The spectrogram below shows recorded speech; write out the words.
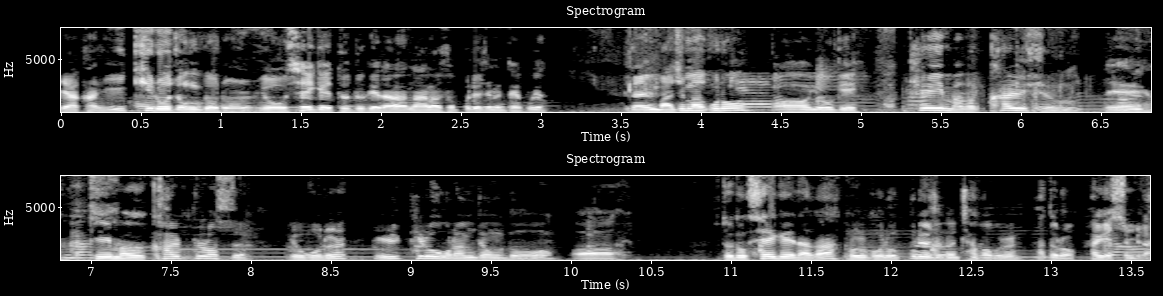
약 한 2kg 정도를 요 세 개 두둑에다 나눠서 뿌려주면 되고요. 그 다음에 마지막으로 어, 여기 K마그 칼슘, 예, K마그 칼 플러스 요거를 1kg 정도 어, 두둑 세 개에다가 골고루 뿌려주는 작업을 하도록 하겠습니다.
